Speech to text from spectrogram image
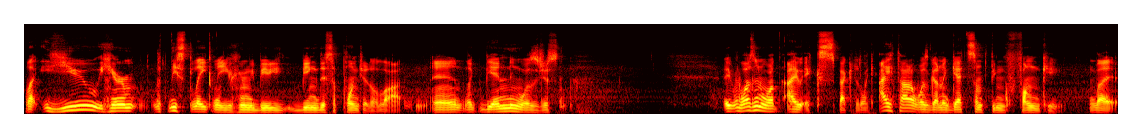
like you hear at least lately you hear me be being disappointed a lot, and like the ending was just it wasn't what I expected. Like I thought I was gonna get something funky, like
